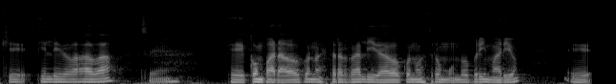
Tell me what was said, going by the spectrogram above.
que elevada eh, comparado con nuestra realidad o con nuestro mundo primario. Eh,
